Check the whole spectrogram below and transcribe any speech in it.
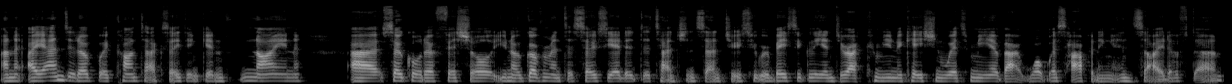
And I ended up with contacts, I think, in nine uh, so-called official, you know, government-associated detention centers who were basically in direct communication with me about what was happening inside of them.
